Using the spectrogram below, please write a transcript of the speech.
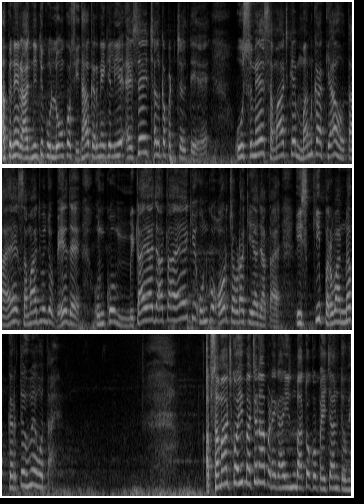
अपने राजनीतिक उल्लुओं को सीधा करने के लिए ऐसे छल कपट चलते हैं, उसमें समाज के मन का क्या होता है, समाज में जो भेद है, उनको मिटाया जाता है कि उनको और चौड़ा किया जाता है? इसकी परवाह न करते हुए होता है। अब समाज को ही बचना पड़ेगा इन बातों को पहचानते हुए,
